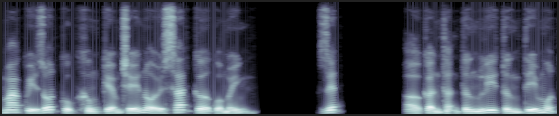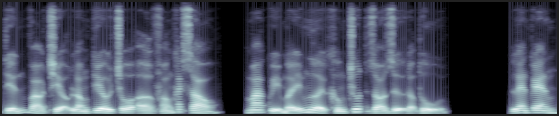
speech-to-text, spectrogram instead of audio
ma quỷ rốt cục không kiềm chế nổi sát cơ của mình. Giết! Ở cẩn thận từng ly từng tí một tiến vào triệu long tiêu trô ở phòng khách sau, ma quỷ mấy người không chút do dự động thủ. Len keng.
